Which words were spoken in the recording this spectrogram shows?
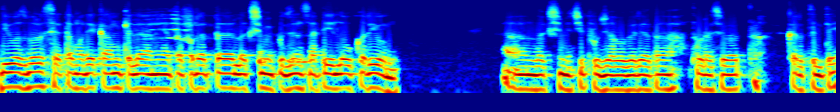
दिवसभर शेतामध्ये काम केलं आणि आता परत लक्ष्मी पूजनसाठी लवकर येऊन लक्ष्मीची पूजा वगैरे आता थोड्याशा वेळात करतील ते.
